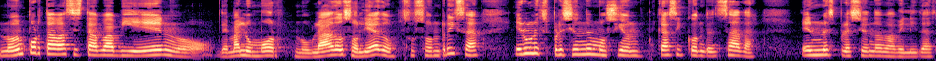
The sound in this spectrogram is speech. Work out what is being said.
No importaba si estaba bien o de mal humor, nublado o soleado, su sonrisa era una expresión de emoción, casi condensada, en una expresión de amabilidad.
